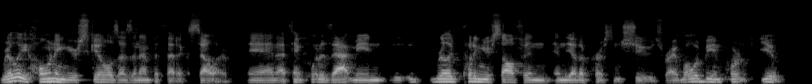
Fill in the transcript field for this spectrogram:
really honing your skills as an empathetic seller. And i think what does that mean? Really putting yourself in in the other person's shoes right? What would be important to you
